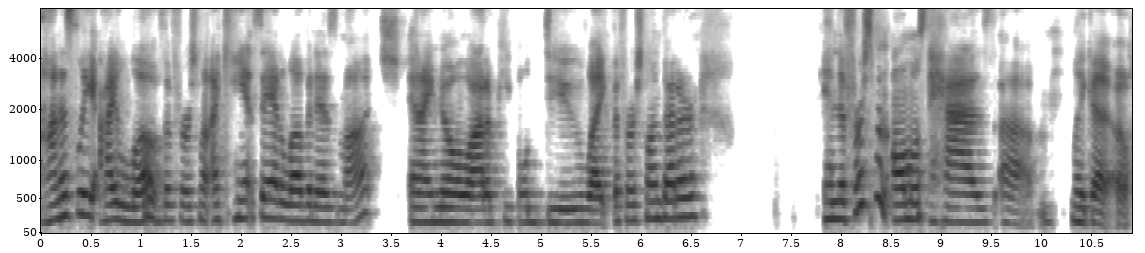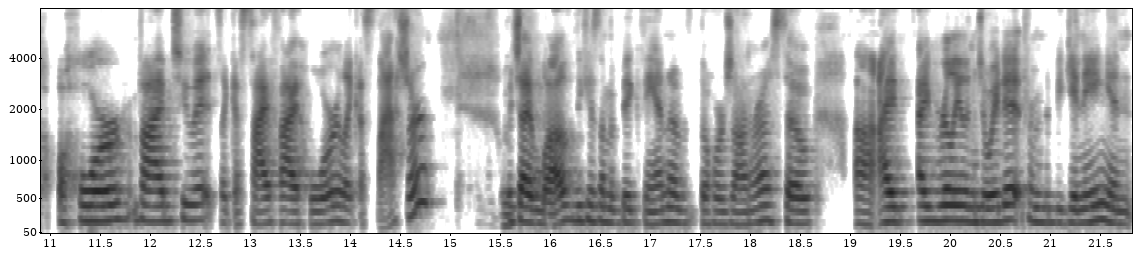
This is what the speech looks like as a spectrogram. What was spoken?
honestly, I love the first one. I can't say I love it as much. And I know a lot of people do like the first one better. And the first one almost has um, like a, a, a horror vibe to it. It's like a sci fi horror, like a slasher, which I love because I'm a big fan of the horror genre. So uh, I, I really enjoyed it from the beginning. And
